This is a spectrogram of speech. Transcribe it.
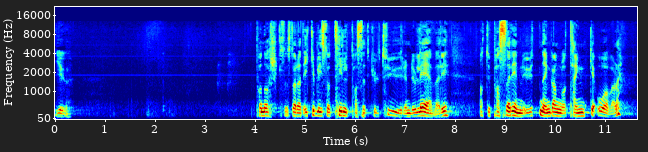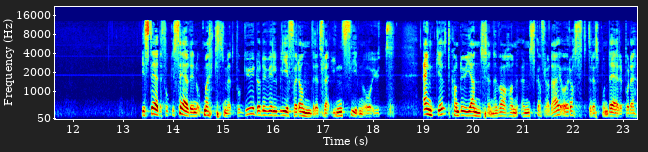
you. På norsk så står det at 'ikke bli så tilpasset kulturen du lever i', at du passer inn uten engang å tenke over det. I stedet fokuser din oppmerksomhet på Gud, og du vil bli forandret fra innsiden og ut. Enkelt kan du gjenkjenne hva han ønsker fra deg, og raskt respondere på det.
